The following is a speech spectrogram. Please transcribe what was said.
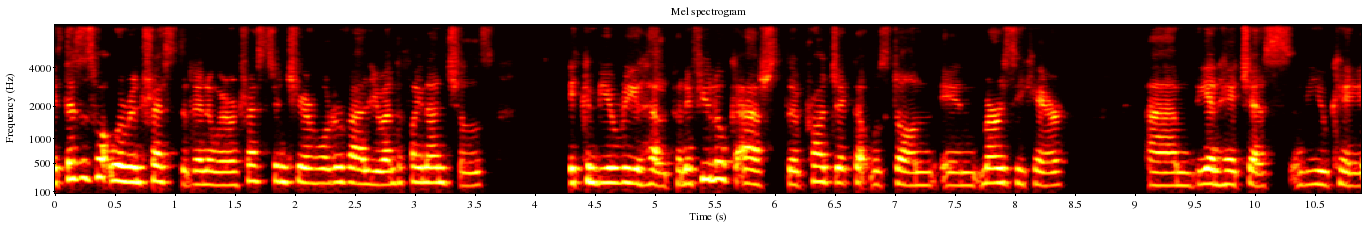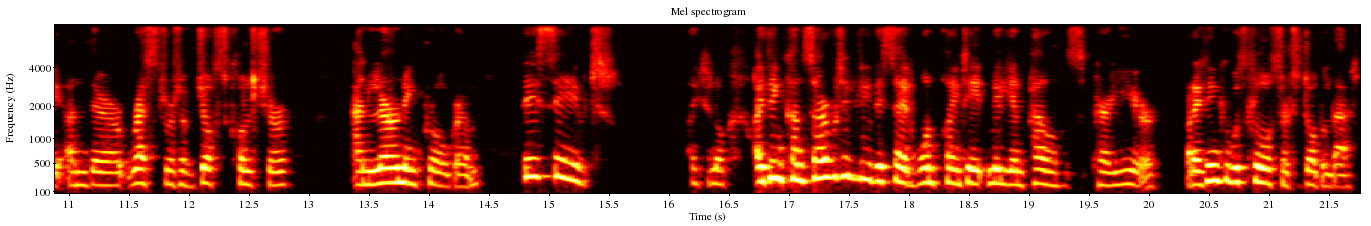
if this is what we're interested in and we're interested in shareholder value and the financials, it can be a real help. And if you look at the project that was done in Mersey Care, um, the NHS in the UK and their restorative just culture and learning program, they saved, I don't know, I think conservatively they said 1.8 million pounds per year, but I think it was closer to double that.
